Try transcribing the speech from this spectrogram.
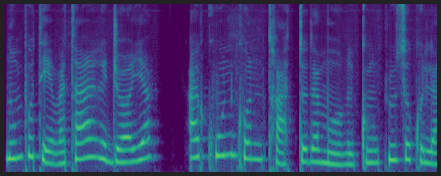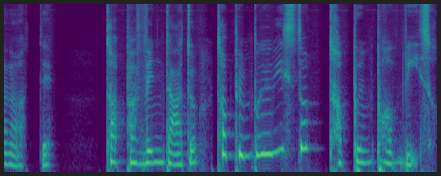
non poteva trarre gioia alcun contratto d'amore concluso quella notte. Troppo avventato, troppo imprevisto, troppo improvviso.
